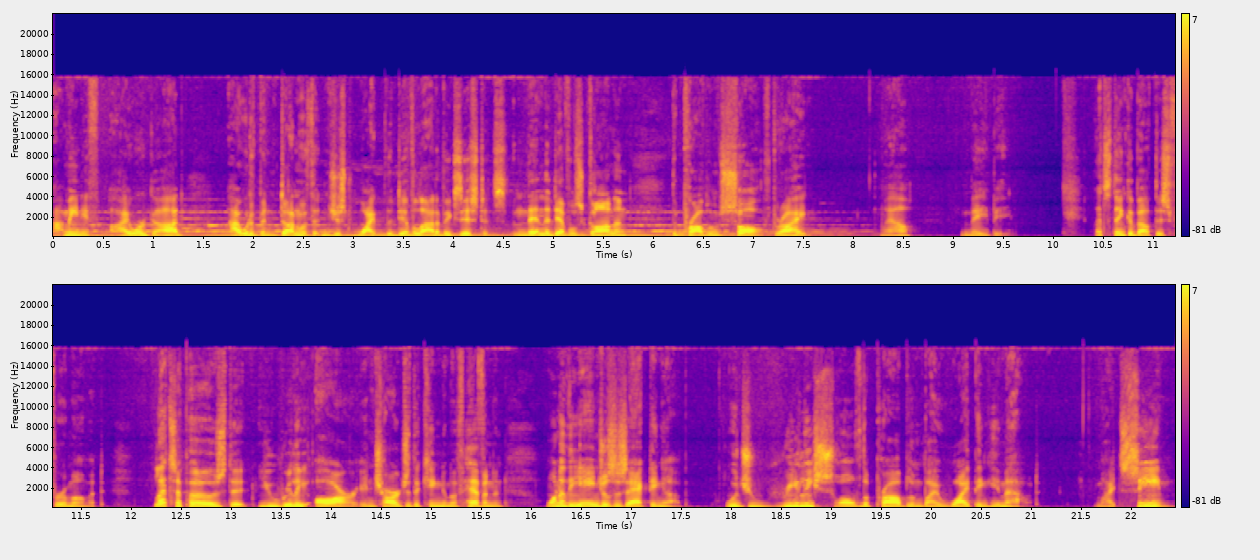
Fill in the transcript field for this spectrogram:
I mean, if I were God, I would have been done with it and just wiped the devil out of existence. And then the devil's gone and the problem's solved, right? Well, maybe. Let's think about this for a moment. Let's suppose that you really are in charge of the kingdom of heaven and one of the angels is acting up. Would you really solve the problem by wiping him out? Might seem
